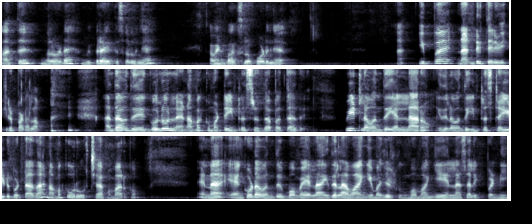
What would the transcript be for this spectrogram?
பார்த்து உங்களோட அபிப்பிராயத்தை சொல்லுங்கள் கமெண்ட் பாக்ஸில் போடுங்க. இப்போ நன்றி தெரிவிக்கிற படலம். அதாவது கொலுவில் நமக்கு மட்டும் இன்ட்ரெஸ்ட் இருந்தால் பத்தாது. வீட்டில் வந்து எல்லாரும் இதில் வந்து இன்ட்ரெஸ்ட்டாக ஈடுபட்டால் தான் நமக்கு ஒரு உற்சாகமாக இருக்கும். என்ன என் கூட வந்து பொம்மையெல்லாம் இதெல்லாம் வாங்கி மஞ்சள் குங்குமம் வாங்கி எல்லாம் செலக்ட் பண்ணி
